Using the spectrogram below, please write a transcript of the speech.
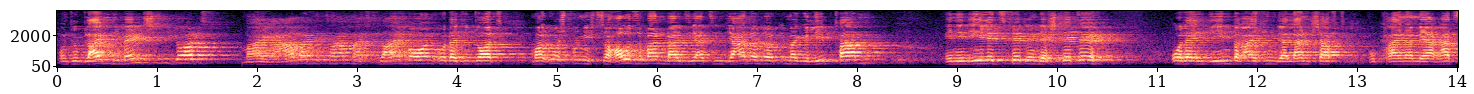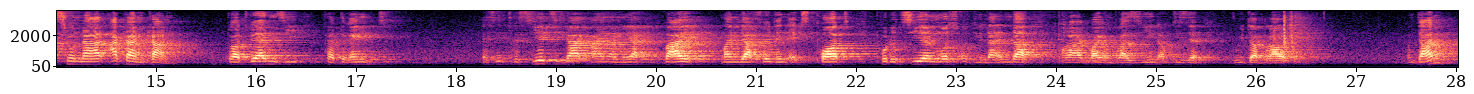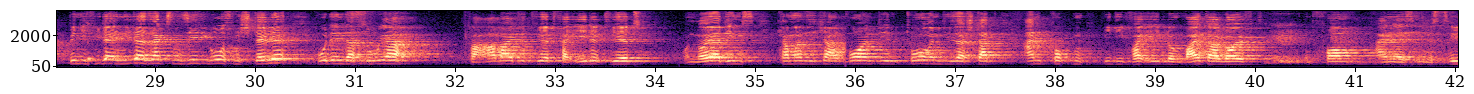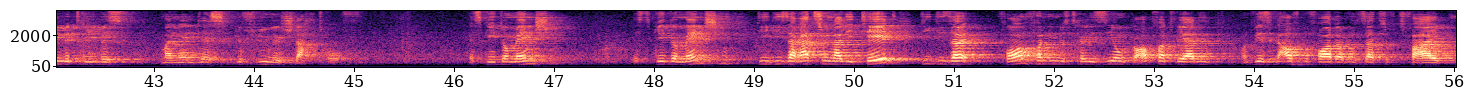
Und so bleiben die Menschen, die dort mal gearbeitet haben als Kleinbauern oder die dort mal ursprünglich zu Hause waren, weil sie als Indianer dort immer gelebt haben, in den Elendsvierteln der Städte oder in den Bereichen der Landschaft, wo keiner mehr rational ackern kann. Dort werden sie verdrängt. Es interessiert sie gar keiner mehr, weil man ja für den Export produzieren muss und die Länder Paraguay und Brasilien auch diese Güter brauchen. Und dann bin ich wieder in Niedersachsen und sehe die großen Ställe, wo denn das Soja verarbeitet wird, veredelt wird. Und neuerdings kann man sich ja auch vor den Toren dieser Stadt angucken, wie die Veredelung weiterläuft in Form eines Industriebetriebes. Man nennt es Geflügelschlachthof. Es geht um Menschen. Es geht um Menschen, die dieser Rationalität, die dieser Form von Industrialisierung geopfert werden. Und wir sind aufgefordert, uns dazu zu verhalten.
